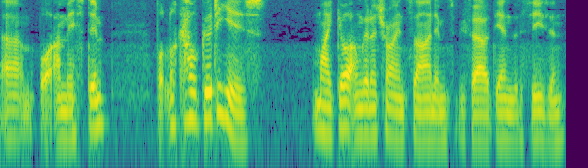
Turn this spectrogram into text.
um, but I missed him. But look how good he is. My God, I'm going to try and sign him. To be fair, at the end of the season.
